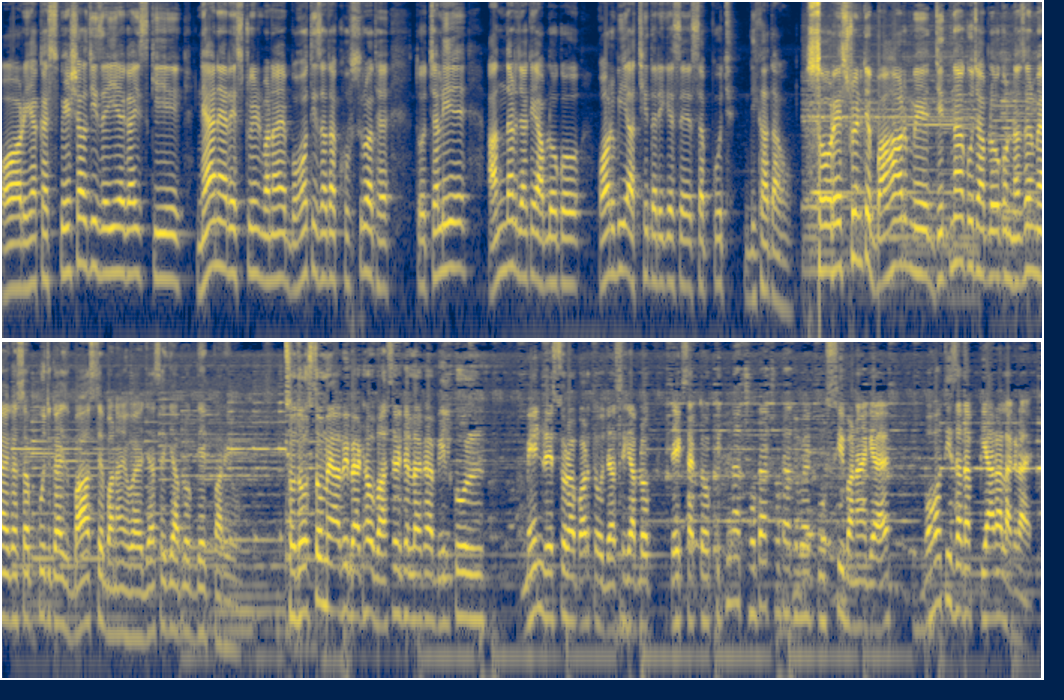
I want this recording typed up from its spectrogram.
और यहाँ का स्पेशल चीज़ यही है गाइस कि नया नया रेस्टोरेंट बना है बहुत ही ज़्यादा खूबसूरत है। तो चलिए अंदर जाके आप लोगों को और भी अच्छी तरीके से सब कुछ दिखाता हूँ। सो so, रेस्टोरेंट के बाहर में जितना कुछ आप लोगों को नज़र में आएगा सब कुछ गाइस बाँस से बनाया हुआ है जैसे कि आप लोग देख पा रहे हो। सो so, दोस्तों मैं अभी बैठा हूँ बासर किला का बिल्कुल मेन रेस्टोरेंट पर। तो जैसे कि आप लोग देख सकते हो कितना छोटा छोटा जो है कुर्सी बनाया गया है बहुत ही ज़्यादा प्यारा लग रहा है।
